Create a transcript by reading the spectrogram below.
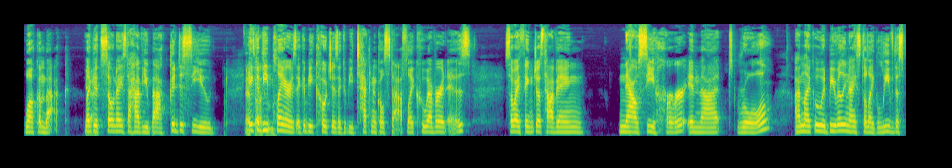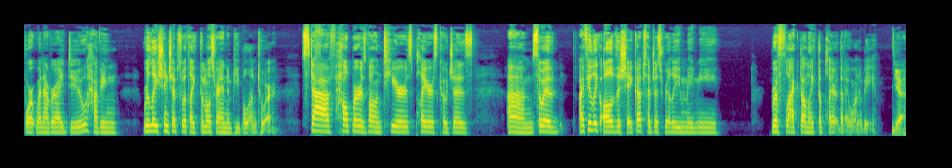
welcome back. Like Yeah. it's so nice to have you back. Good to see you. That's it could be players, it could be coaches, it could be technical staff, like whoever it is. So I think just having now see her in that role, I'm like, oh, it'd be really nice to like leave the sport whenever I do, having relationships with like the most random people on tour, staff, helpers, volunteers, players, coaches. Um, so it, I feel like all of the shakeups have just really made me reflect on like the player that I want to be. Yeah.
